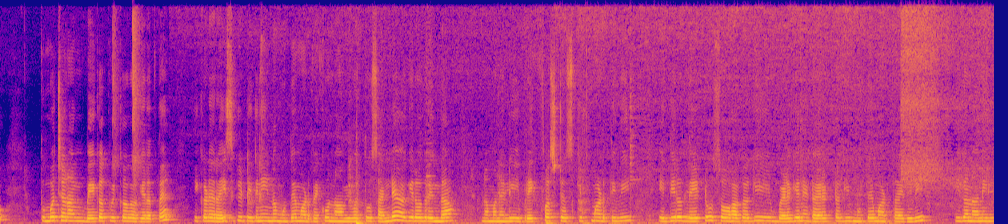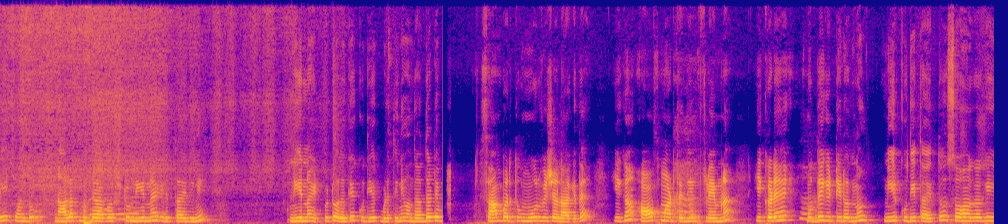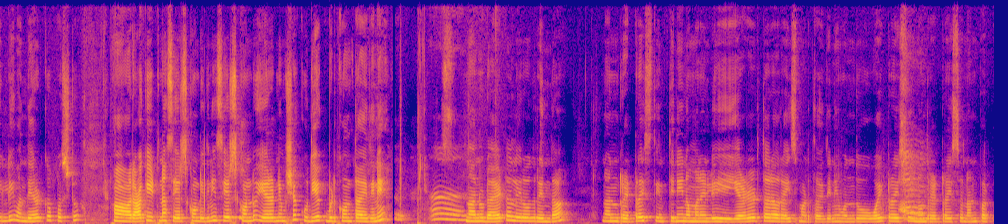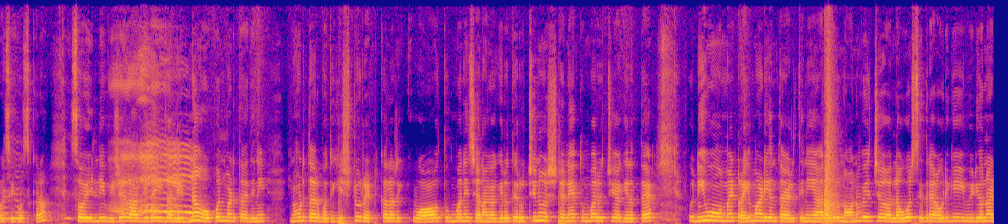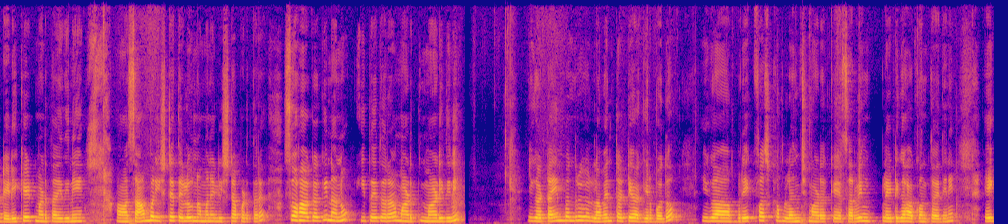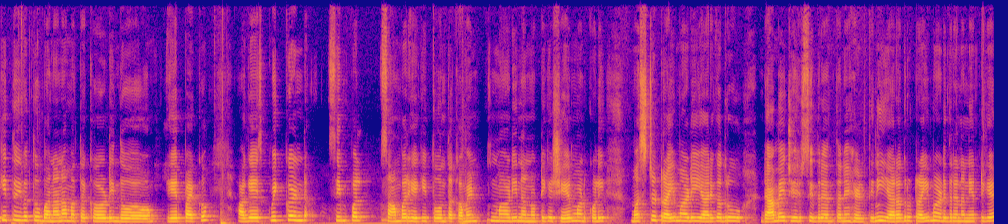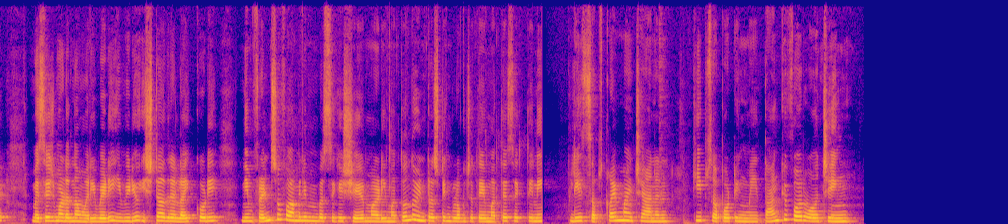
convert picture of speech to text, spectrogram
ತುಂಬ ಚೆನ್ನಾಗಿ ಬೇಗ ಕ್ವಿಕ್ಕಾಗಿರುತ್ತೆ ಈ ಕಡೆ ರೈಸ್ಗೆ ಇಟ್ಟಿದ್ದೀನಿ, ಇನ್ನೂ ಮುದ್ದೆ ಮಾಡಬೇಕು. ನಾವಿವತ್ತು ಸಂಡೇ ಆಗಿರೋದ್ರಿಂದ ನಮ್ಮ ಮನೇಲಿ ಬ್ರೇಕ್ಫಾಸ್ಟ್ ಸ್ಕಿಪ್ ಮಾಡ್ತೀವಿ. ಎದ್ದಿರೋದು ಲೇಟು, ಸೊ ಹಾಗಾಗಿ ಬೆಳಗ್ಗೆನೇ ಡೈರೆಕ್ಟಾಗಿ ಮುದ್ದೆ ಮಾಡ್ತಾ ಇದ್ದೀವಿ. ಈಗ ನಾನಿಲ್ಲಿ ಒಂದು ನಾಲ್ಕು ಮುದ್ದೆ ಆಗೋಷ್ಟು ನೀರನ್ನ ಇಡ್ತಾ ಇದ್ದೀನಿ. ನೀರನ್ನ ಇಟ್ಬಿಟ್ಟು ಅದಕ್ಕೆ ಕುದಿಯೋಕ್ಕೆ ಬಿಡ್ತೀನಿ. ಒಂದು ಅರ್ಧ ಟೇಬಲ್ ಸಾಂಬಾರ್ದು ಮೂರು ವಿಷಲ್ ಆಗಿದೆ. ಈಗ ಆಫ್ ಮಾಡ್ತಾಯಿದ್ದೀನಿ ಫ್ಲೇಮ್ನ. ಈ ಕಡೆ ಮುದ್ದೆಗೆ ಇಟ್ಟಿರೋದನ್ನು ನೀರು ಕುದೀತಾ ಇತ್ತು. ಸೊ ಹಾಗಾಗಿ ಇಲ್ಲಿ ಒಂದು ಎರಡು ಕಪ್ಪಷ್ಟು ರಾಗಿ ಹಿಟ್ಟನ್ನ ಸೇರಿಸ್ಕೊಂಡಿದ್ದೀನಿ ಸೇರಿಸ್ಕೊಂಡು ಎರಡು ನಿಮಿಷ ಕುದಿಯೋಕ್ಕೆ ಬಿಡ್ಕೊತಾ ಇದ್ದೀನಿ ನಾನು ಡಯಟಲ್ಲಿರೋದ್ರಿಂದ ನಾನು ರೆಡ್ ರೈಸ್ ತಿಂತೀನಿ. ನಮ್ಮ ಮನೇಲಿ ಎರಡೆರಡು ಥರ ರೈಸ್ ಮಾಡ್ತಾಯಿದ್ದೀನಿ ಒಂದು ವೈಟ್ ರೈಸು ಇನ್ನೊಂದು ರೆಡ್ ರೈಸು ನನ್ನ ಪರ್ಪಸಿಗೋಸ್ಕರ ಸೊ ಇಲ್ಲಿ ವಿಜಲ್ ಆಗಿದೆ. ಈಗ ಲಿಡ್ನ ಓಪನ್ ಮಾಡ್ತಾಯಿದ್ದೀನಿ ನೋಡ್ತಾ ಇರ್ಬೋದು, ಎಷ್ಟು ರೆಡ್ ಕಲರ್, ವಾವ್ ತುಂಬಾ ಚೆನ್ನಾಗಿರುತ್ತೆ ರುಚಿನೂ ಅಷ್ಟೇ ತುಂಬ ರುಚಿಯಾಗಿರುತ್ತೆ. ನೀವು ಒಮ್ಮೆ ಟ್ರೈ ಮಾಡಿ ಅಂತ ಹೇಳ್ತೀನಿ. ಯಾರಾದರೂ ನಾನ್ ವೆಜ್ ಲವರ್ಸ್ ಇದ್ದರೆ ಅವರಿಗೆ ಈ ವಿಡಿಯೋನ ಡೆಡಿಕೇಟ್ ಮಾಡ್ತಾ ಇದ್ದೀನಿ. ಸಾಂಬಾರು ಇಷ್ಟೇ ತೆಳು ನಮ್ಮ ಮನೇಲಿ ಇಷ್ಟಪಡ್ತಾರೆ. ಸೊ, ಹಾಗಾಗಿ ನಾನು ಈ ಥರ ಮಾಡಿ ಮಾಡಿದ್ದೀನಿ. ಈಗ ಟೈಮ್ ಬಂದರೂ ಲೆವೆನ್ ತರ್ಟಿ ಆಗಿರ್ಬೋದು. ಈಗ ಬ್ರೇಕ್ಫಾಸ್ಟ್ ಕಮ್ ಲಂಚ್ ಮಾಡೋಕ್ಕೆ ಸರ್ವಿಂಗ್ ಪ್ಲೇಟಿಗೆ ಹಾಕೊತಾ ಇದ್ದೀನಿ. ಹೇಗಿತ್ತು ಇವತ್ತು ಬನಾನಾ ಮತ್ತು ಕರ್ಡಿಂದು ಹೇರ್ ಪ್ಯಾಕು ಹಾಗೆ ಕ್ವಿಕ್ ಆ್ಯಂಡ್ ಸಿಂಪಲ್ ಸಾಂಬಾರು ಹೇಗಿತ್ತು ಅಂತ ಕಮೆಂಟ್ ಮಾಡಿ ನನ್ನೊಟ್ಟಿಗೆ ಶೇರ್ ಮಾಡ್ಕೊಳ್ಳಿ. ಮಸ್ಟ್ ಟ್ರೈ ಮಾಡಿ, ಯಾರಿಗಾದರೂ ಡ್ಯಾಮೇಜ್ ಹೇರ್ಸಿದ್ರೆ ಅಂತಲೇ ಹೇಳ್ತೀನಿ. ಯಾರಾದರೂ ಟ್ರೈ ಮಾಡಿದರೆ ನನ್ನೊಟ್ಟಿಗೆ ಮೆಸೇಜ್ ಮಾಡೋದನ್ನ ಮರಿಬೇಡಿ. ಈ ವಿಡಿಯೋ ಇಷ್ಟ ಆದರೆ ಲೈಕ್ ಕೊಡಿ. ನಿಮ್ಮ ಫ್ರೆಂಡ್ಸು ಫ್ಯಾಮಿಲಿ ಮೆಂಬರ್ಸಿಗೆ ಶೇರ್ ಮಾಡಿ. ಮತ್ತೊಂದು ಇಂಟ್ರೆಸ್ಟಿಂಗ್ ಬ್ಲಾಗ್ ಜೊತೆ ಮತ್ತೆ ಸಿಗ್ತೀನಿ. Please subscribe my channel keep supporting me thank you for watching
